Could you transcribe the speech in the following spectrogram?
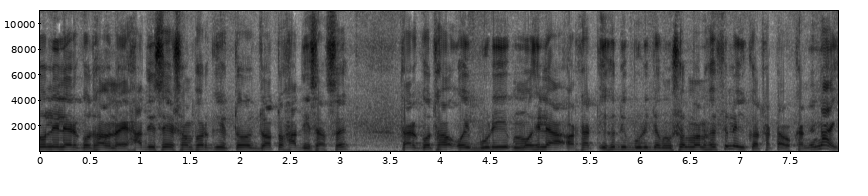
দলিলের কোথাও নাই। হাদিসে সম্পর্কিত যত হাদিস আছে তার কোথাও ওই বুড়ি মহিলা অর্থাৎ ইহুদি বুড়ি যে মুসলমান হয়েছিল এই কথাটা ওখানে নাই।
